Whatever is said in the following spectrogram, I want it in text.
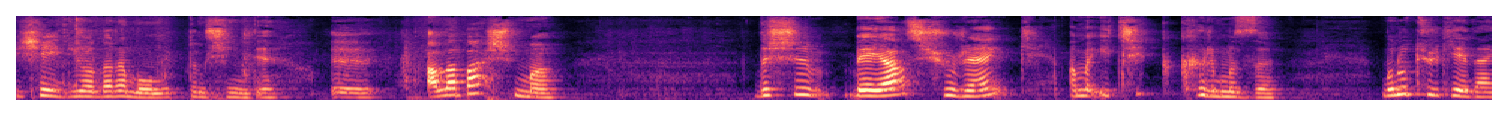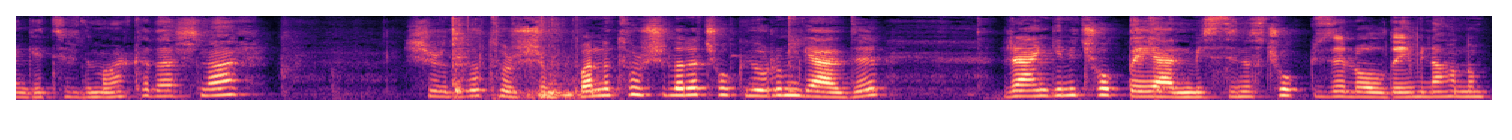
Bir şey diyorlar ama unuttum şimdi. E, alabaş mı? Dışı beyaz şu renk ama içi kırmızı. Bunu Türkiye'den getirdim arkadaşlar. Şurada da turşum. Bana turşulara çok yorum geldi. Rengini çok beğenmişsiniz. Çok güzel oldu Emine Hanım.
